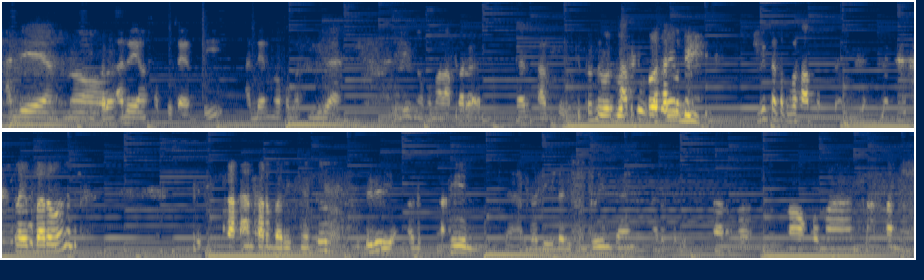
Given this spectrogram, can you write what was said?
ada yang 0, ada yang 1 cm, ada yang 0,9. Nah, jadi 0,8 dan 1. kita Satu dua bahkan cm. lebih. Ini 1,1. lebar banget Rak antar barisnya tuh jadi udah disahin ya udah di udah ditentuin kan harus ada sekitar 0,8 ya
